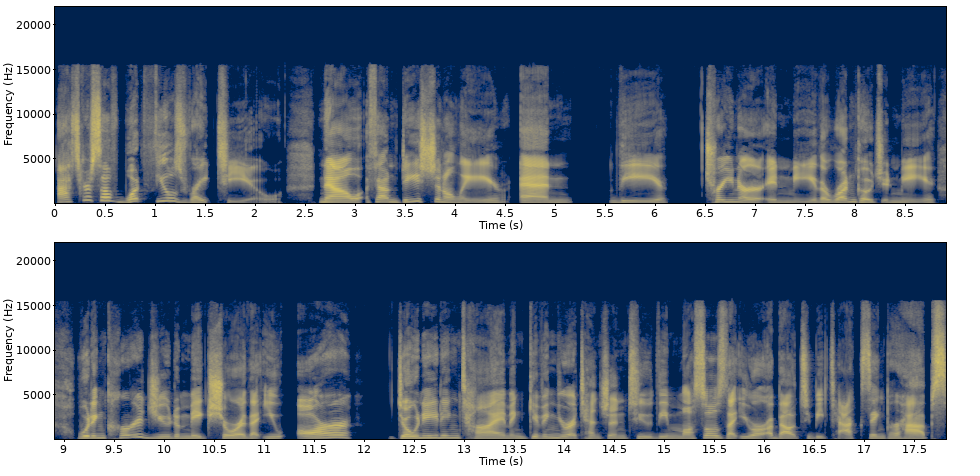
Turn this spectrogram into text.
ask yourself what feels right to you. Now, foundationally, and the trainer in me, the run coach in me, would encourage you to make sure that you are donating time and giving your attention to the muscles that you're about to be taxing perhaps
